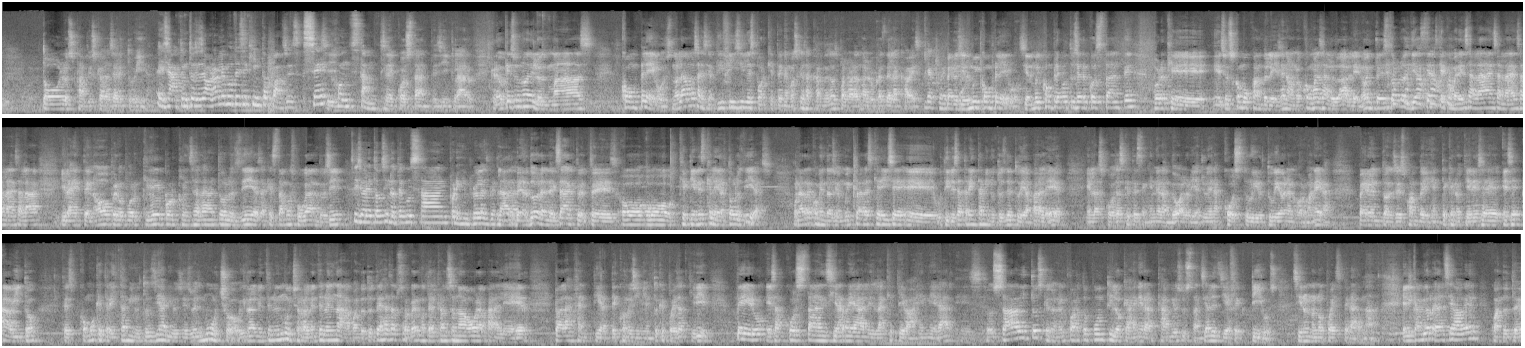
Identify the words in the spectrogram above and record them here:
todos los cambios que vas a hacer en tu vida. Exacto, entonces ahora hablemos de ese quinto paso, es ser Sí. constante. Ser constante, sí, claro. Creo que es uno de los más complejos. No le vamos a decir difíciles porque tenemos que sacarnos esas palabras malucas de la cabeza. De. Pero sí es muy complejo. Sí es muy complejo tu ser constante porque eso es como cuando le dicen a uno coma saludable, ¿no? Entonces todos los días tienes que comer ensalada, ensalada, ensalada, ensalada. Y la gente, no, pero ¿por qué? ¿Por qué ensalada todos los días? ¿A qué estamos jugando? ¿Sí? Y sobre todo si no te gustan, por ejemplo, las verduras. Las verduras, exacto. Entonces, o, o que tienes que leer todos los días. Una recomendación muy clara es que dice, eh, utiliza 30 minutos de tu día para leer en las cosas que te estén generando valor y ayuden a construir tu vida de una mejor manera. Pero entonces cuando hay gente que no tiene ese, ese hábito, entonces como que 30 minutos diarios, eso es mucho y realmente no es mucho, realmente no es nada. Cuando tú te dejas absorber no te alcanza una hora para leer toda la cantidad de conocimiento que puedes adquirir pero esa constancia real es la que te va a generar esos hábitos que son el cuarto punto y lo que va a generar cambios sustanciales y efectivos. Si no, no, no puede esperar nada. El cambio real se va a ver cuando tú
